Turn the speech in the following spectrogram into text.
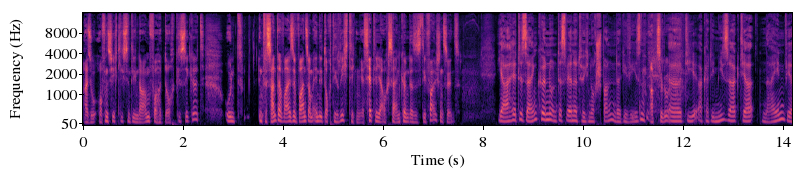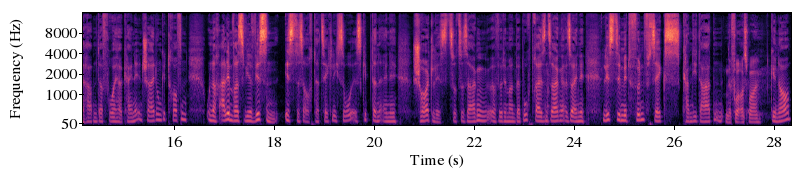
Also offensichtlich sind die Namen vorher doch gesickert und interessanterweise waren es am Ende doch die richtigen. Es hätte ja auch sein können, dass es die falschen sind. Ja, hätte sein können und das wäre natürlich noch spannender gewesen. Absolut. Äh, die Akademie sagt ja, nein, wir haben da vorher keine Entscheidung getroffen und nach allem, was wir wissen, ist es auch tatsächlich so. Es gibt dann eine Shortlist sozusagen, äh, würde man bei Buchpreisen sagen, also eine Liste mit fünf, sechs Kandidaten. Eine Vorauswahl. Genau.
